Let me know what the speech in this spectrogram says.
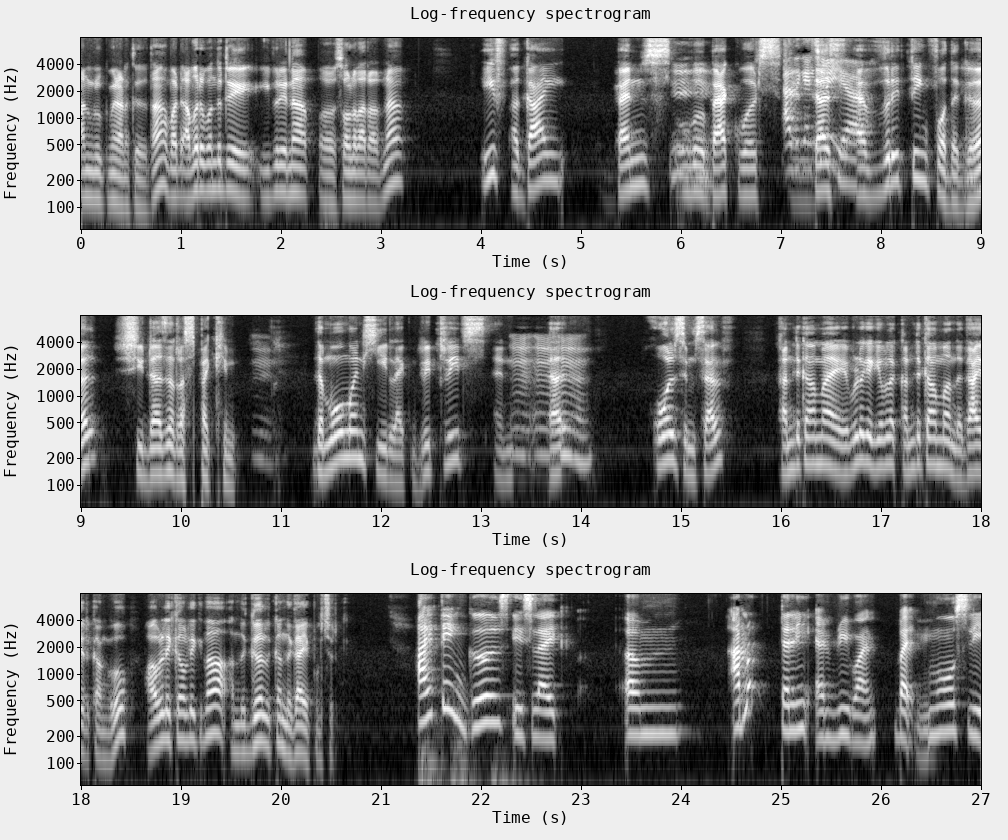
ஆண்களுக்குமே நடக்குது தான் பட் அவர் வந்துட்டு இவர் என்ன சொல்ல வர்றாருன்னா if a guy bends over ம். backwards அதுக்கு and does actually, yeah. everything for the girl she doesn't respect him ம். the moment he like retreats and ம், ம், uh, ம். holds himself கண்டுக்காம எவ்வளோக்கு எவ்வளோ கண்டுக்காம அந்த காய் இருக்காங்களோ அவளுக்கு அவளுக்கு தான் அந்த கேர்ளுக்கு அந்த காய் பிடிச்சிருக்கு I think girls is like um I'm not telling everyone but mostly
